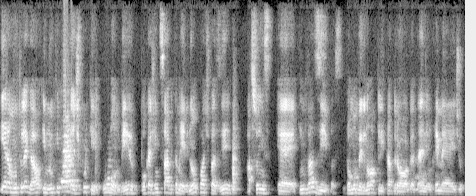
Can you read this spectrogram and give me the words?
E era muito legal e muito importante, porque o bombeiro, pouca gente sabe também, ele não pode fazer ações é, invasivas. Então o bombeiro não aplica droga, né, nenhum remédio,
